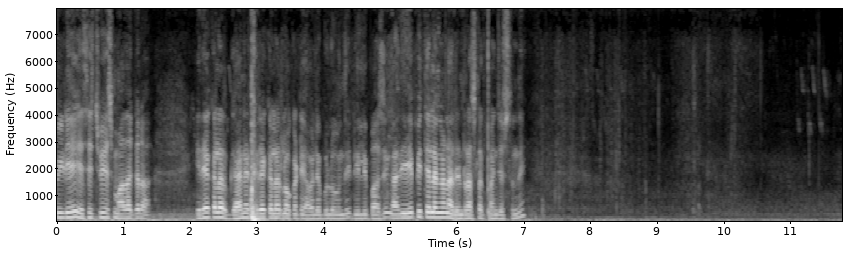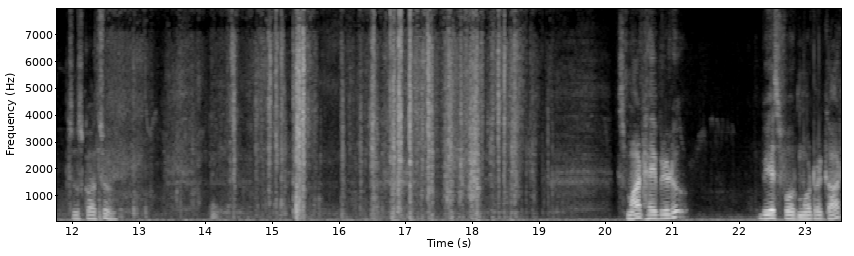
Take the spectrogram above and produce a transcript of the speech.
వీడిఐ ఎస్హెచ్విఎస్ మా దగ్గర ఇదే కలర్ గ్రానైట్ గ్రే కలర్లో ఒకటి అవైలబుల్లో ఉంది ఢిల్లీ పాసింగ్. అది ఏపీ తెలంగాణ రెండు రాష్ట్రాలకు పనిచేస్తుంది. చూసుకోవచ్చు. Smart hybrid BS four motor car.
